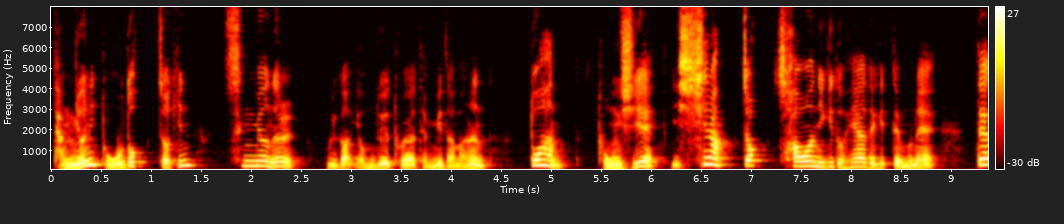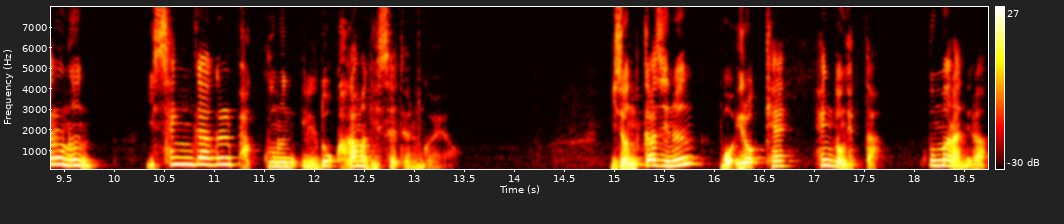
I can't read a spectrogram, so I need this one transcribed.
당연히 도덕적인 측면을 우리가 염두에 둬야 됩니다만은 또한 동시에 이 신학적 차원이기도 해야 되기 때문에 때로는 이 생각을 바꾸는 일도 과감하게 있어야 되는 거예요. 이전까지는 뭐 이렇게 행동했다. 뿐만 아니라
